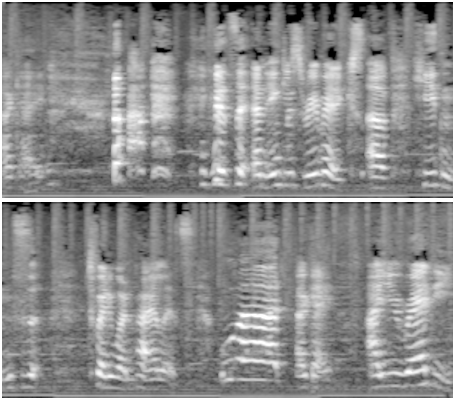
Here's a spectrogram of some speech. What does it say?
Okay. it's an English remix of Heathens 21 Pilots. What? Okay, are you ready?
